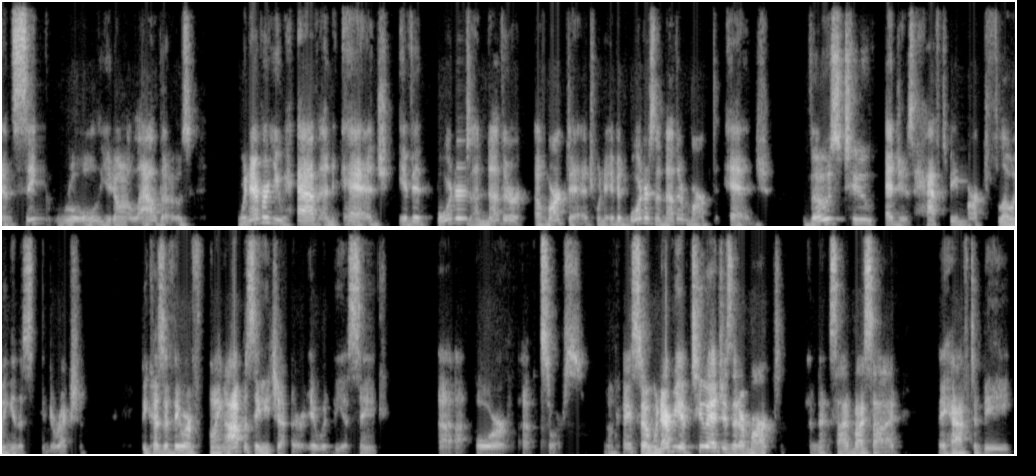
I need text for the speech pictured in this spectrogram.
and sink rule, you don't allow those. Whenever you have an edge, if it borders another a marked edge, when if it borders another marked edge, those two edges have to be marked flowing in the same direction because if they were flowing opposite each other, it would be a sink uh, or a source. Okay, so whenever you have two edges that are marked side by side, they have to be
